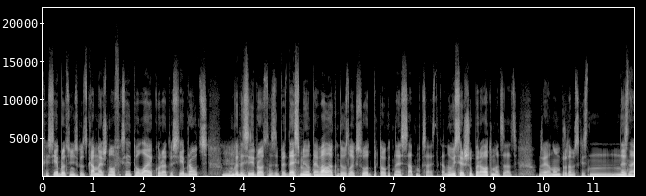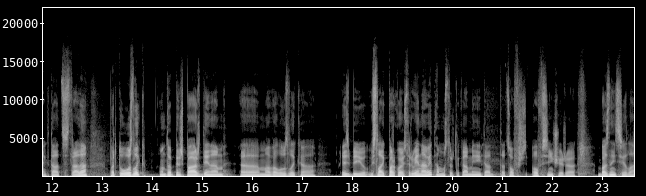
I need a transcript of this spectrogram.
ka es iebraucu. Viņus kaut kādas kameras nofiksēja to laiku, kurā tu esi iebraucis. Mm. Un, kad es izbraucu, nezinu, pēc desmit minūtēm vēlāk, un tu uzliek sodu par to, ka tu neesi apmaksājis. Tā Kā, nu, viss ir super automatizēts. Un, reāli, nu, protams, ka es nezināju, ka tā tas strādā. par to uzlika. Un tad pirms pāris dienām uh, man vēl uzlika. Es biju visu laiku parkojis tur vienā vietā. Mums tur tā kā mini tā, tāds oficiāls ir uh, baznīcas ielā.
